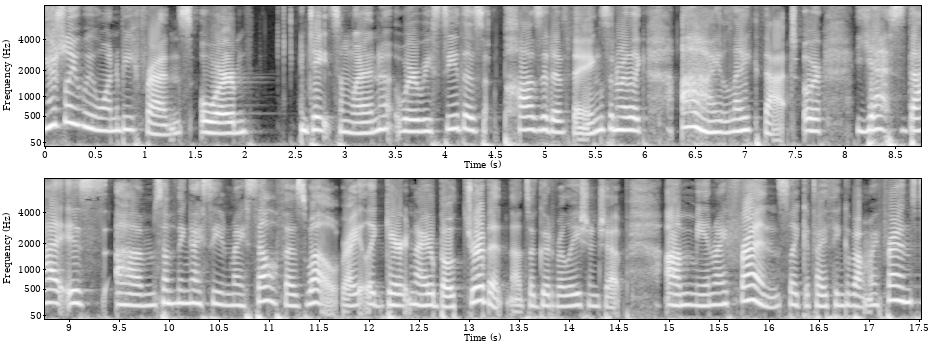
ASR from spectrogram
usually we want to be friends or date someone where we see those positive things and we're like, ah, I like that. Or, yes, that is um, something I see in myself as well, right? Like Garrett and I are both driven. That's a good relationship. Um, me and my friends, like if I think about my friends,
